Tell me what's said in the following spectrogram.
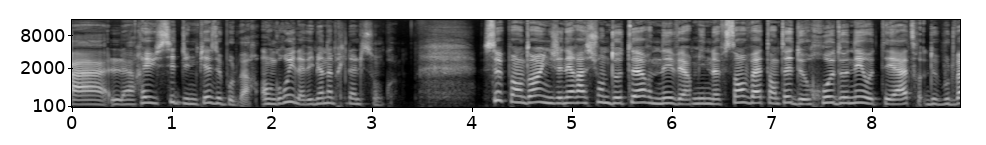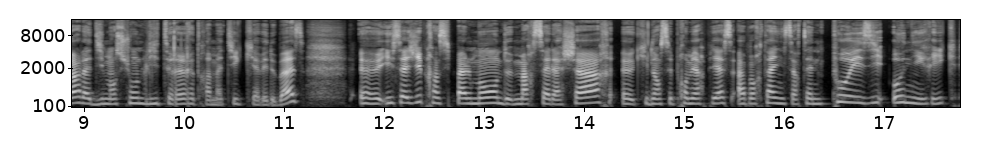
à la réussite d'une pièce de boulevard. En gros, il avait bien appris la leçon. Quoi. Cependant, une génération d'auteurs nés vers 1900 va tenter de redonner au théâtre de boulevard la dimension littéraire et dramatique qu'il y avait de base. Euh, il s'agit principalement de Marcel Achard, euh, qui dans ses premières pièces apporta une certaine poésie onirique,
